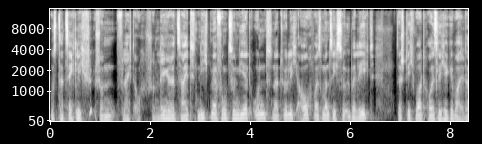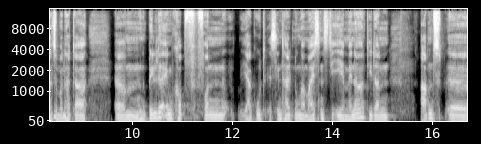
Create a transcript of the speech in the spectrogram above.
wo es tatsächlich schon vielleicht auch schon längere Zeit nicht mehr funktioniert und natürlich auch, was man sich so überlegt, das Stichwort häusliche Gewalt. Also man mhm. hat da ähm, Bilder im Kopf von, ja gut, es sind halt nun mal meistens die Ehemänner, die dann abends, äh,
